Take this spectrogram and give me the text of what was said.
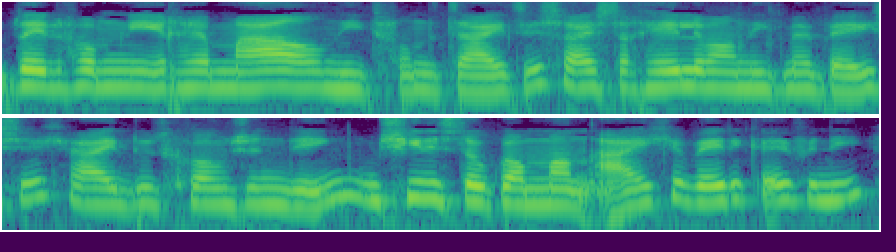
op de een of andere manier helemaal niet van de tijd is. Hij is daar helemaal niet mee bezig. Hij doet gewoon zijn ding. Misschien is het ook wel man eigen, weet ik even niet.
